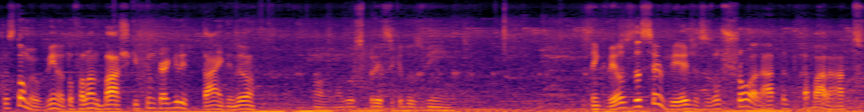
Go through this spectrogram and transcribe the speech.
Vocês estão me ouvindo? Eu tô falando baixo aqui porque não quero gritar, entendeu? Vamos ver os preços aqui dos vinhos. Têm que ver os da cerveja, vocês vão chorar tanto que tá barato.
